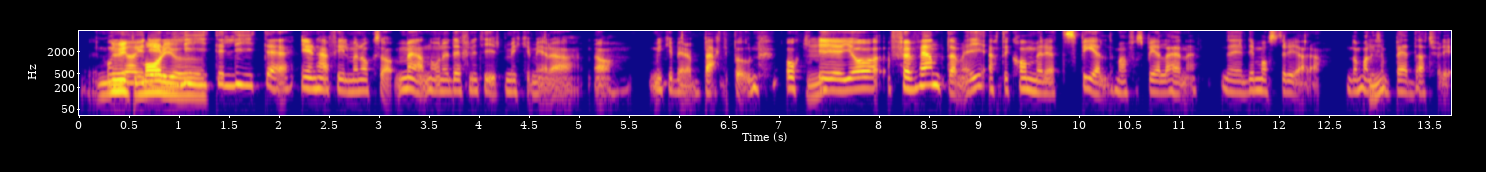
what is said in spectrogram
Nu hon är inte Mario... det lite, lite i den här filmen också, men hon är definitivt mycket mera, ja, mycket mera backbone. Och mm. eh, jag förväntar mig att det kommer ett spel där man får spela henne. Det, det måste det göra. De har liksom mm. bäddat för det.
